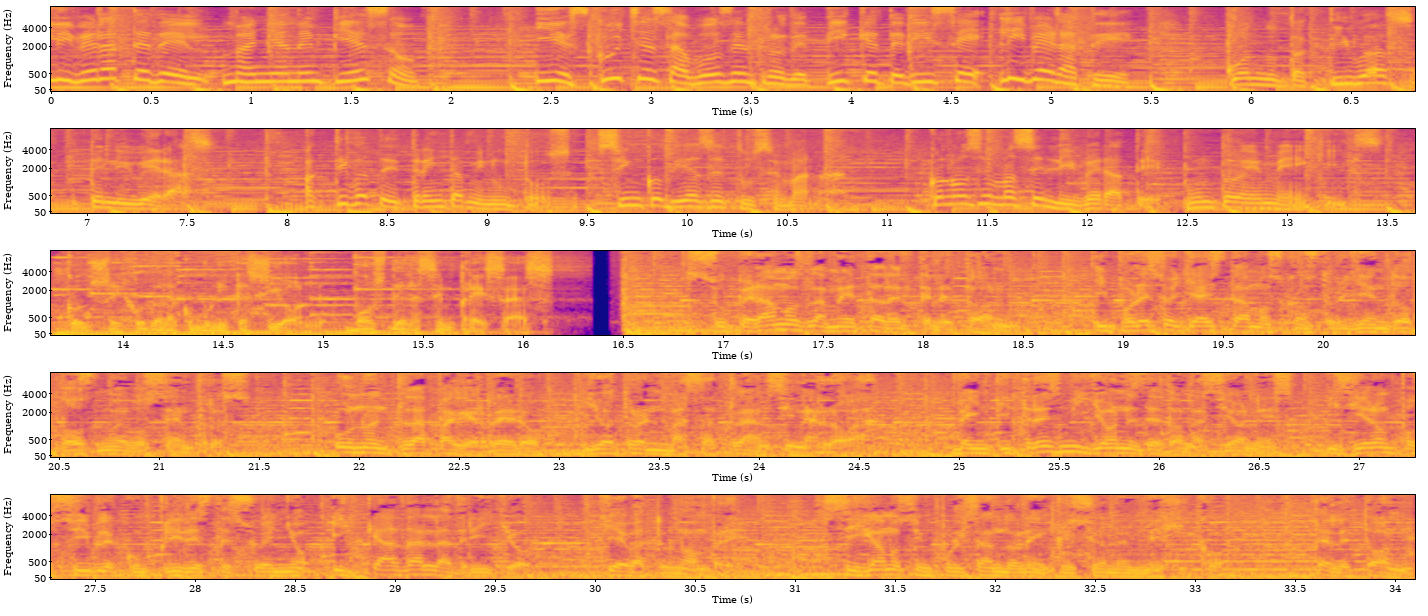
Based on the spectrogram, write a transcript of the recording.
Libérate del mañana empiezo. Y escucha esa voz dentro de ti que te dice libérate. Cuando te activas, te liberas. Actívate 30 minutos, 5 días de tu semana. Conoce más en libérate.mx. Consejo de la Comunicación, voz de las empresas. Superamos la meta del Teletón y por eso ya estamos construyendo dos nuevos centros. Uno en Tlapa Guerrero y otro en Mazatlán, Sinaloa. 23 millones de donaciones hicieron posible cumplir este sueño y cada ladrillo lleva tu nombre. Sigamos impulsando la inclusión en México. Teletón,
